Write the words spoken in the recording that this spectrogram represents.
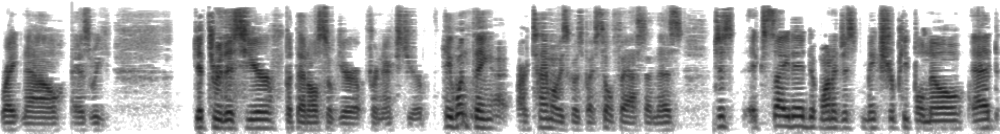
right now as we get through this year, but then also gear up for next year. Hey, one thing, our time always goes by so fast on this. Just excited, want to just make sure people know Ed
